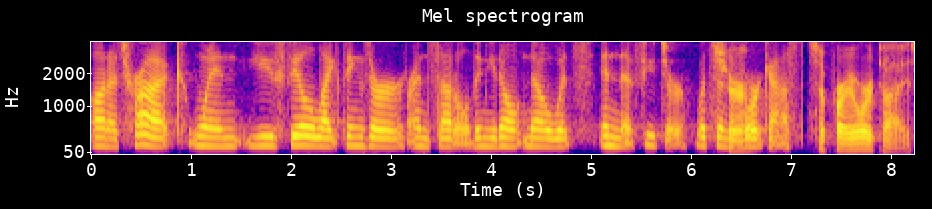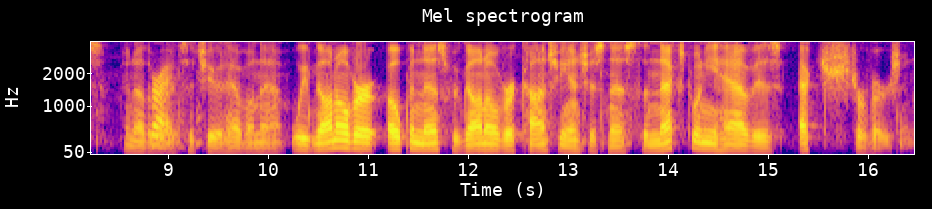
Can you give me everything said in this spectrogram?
on a truck when you feel like things are unsettled and you don't know what's in the future, what's in the forecast? So prioritize, in other Right. words, that you would have on that. We've gone over openness, we've gone over conscientiousness. The next one you have is extroversion.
